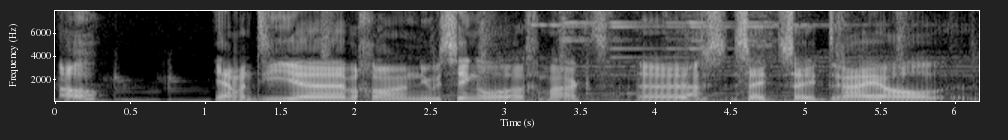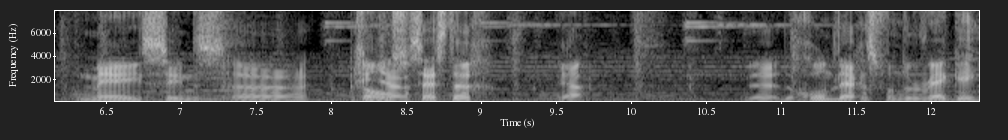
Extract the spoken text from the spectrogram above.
Oh? Ja, want die eh, hebben gewoon een nieuwe single eh, gemaakt. Ja. Dus zij, zij draaien al mee sinds begin jaren 60. Ja. De, de grondleggers van de reggae.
